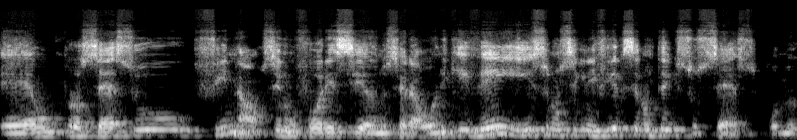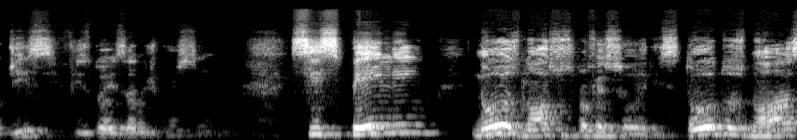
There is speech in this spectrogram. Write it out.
é um processo final. Se não for esse ano, será o ano que vem, e isso não significa que você não teve sucesso. Como eu disse, fiz dois anos de cursinho. Se espelhem nos nossos professores. Todos nós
